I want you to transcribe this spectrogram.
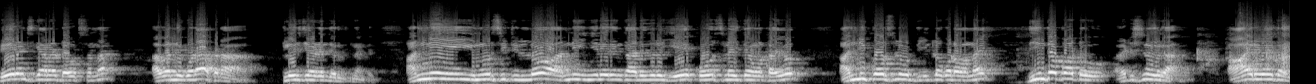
పేరెంట్స్కి ఏమైనా డౌట్స్ ఉన్నా అవన్నీ కూడా అక్కడ క్లియర్ చేయడం జరుగుతుందండి. అన్ని యూనివర్సిటీల్లో అన్ని ఇంజనీరింగ్ కాలేజీలో ఏ కోర్సులు అయితే ఉంటాయో అన్ని కోర్సులు దీంట్లో కూడా ఉన్నాయి. దీంతోపాటు అడిషనల్గా ఆయుర్వేదం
